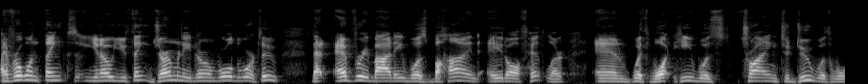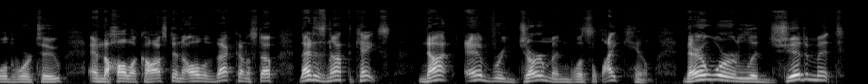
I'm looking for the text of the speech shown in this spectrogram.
Everyone thinks, you know, you think Germany during World War II, that everybody was behind Adolf Hitler and with what he was trying to do with World War II and the Holocaust and all of that kind of stuff. That is not the case. Not every German was like him. There were legitimate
